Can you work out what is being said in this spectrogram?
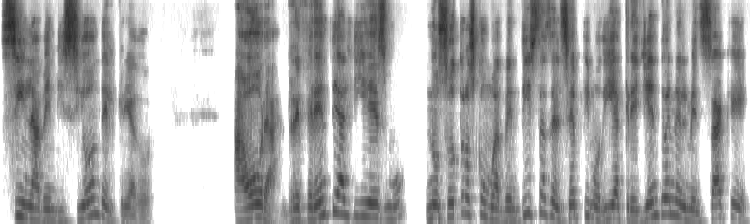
sin la bendición del Creador. Ahora, referente al diezmo, nosotros como adventistas del séptimo día, creyendo en el mensaje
